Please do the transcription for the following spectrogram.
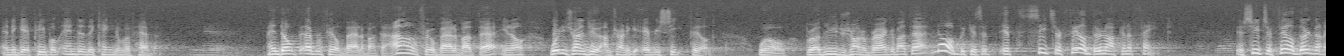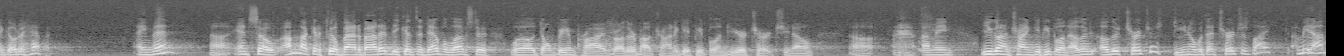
and to get people into the kingdom of heaven. Amen. And don't ever feel bad about that. I don't feel bad about that. You know, what are you trying to do? I'm trying to get every seat filled. Well, brother, you just trying to brag about that? No, because if, if seats are filled, they're not going to faint. If seats are filled, they're going to go to heaven. Amen? Uh, and so I'm not going to feel bad about it because the devil loves to, well, don't be in pride, brother, about trying to get people into your church, you know. Uh, I mean, you going to try and get people in other, other churches? Do you know what that church is like? I mean, I,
